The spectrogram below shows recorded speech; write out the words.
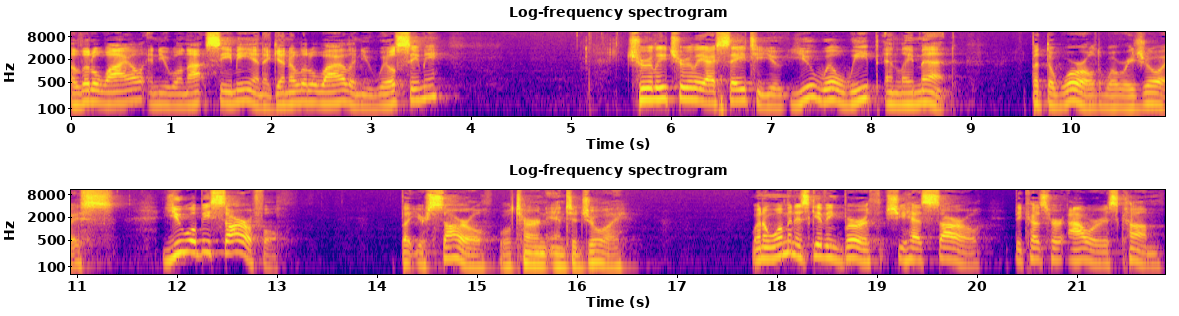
A little while and you will not see me, and again a little while and you will see me? Truly, truly, I say to you, you will weep and lament but the world will rejoice. You will be sorrowful, but your sorrow will turn into joy. When a woman is giving birth, she has sorrow because her hour is come.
